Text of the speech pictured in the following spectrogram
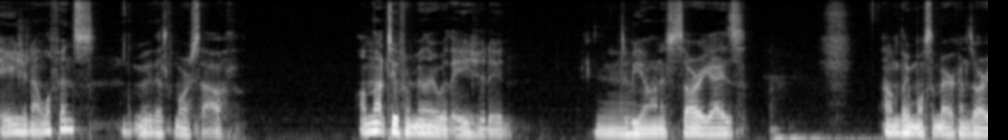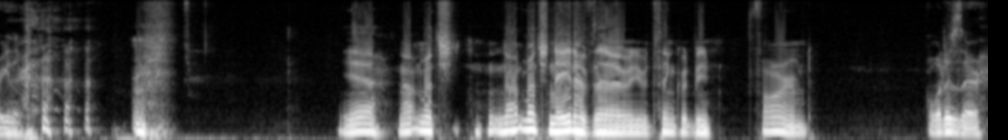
Asian elephants. Maybe that's more south. I'm not too familiar with Asia, dude. Yeah. To be honest, sorry guys. I don't think most Americans are either. Yeah, not much. Not much native though. You would think would be farmed. what is there?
